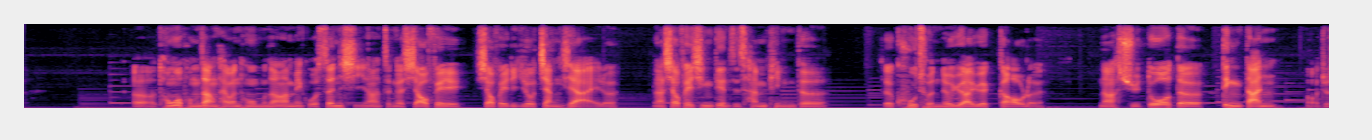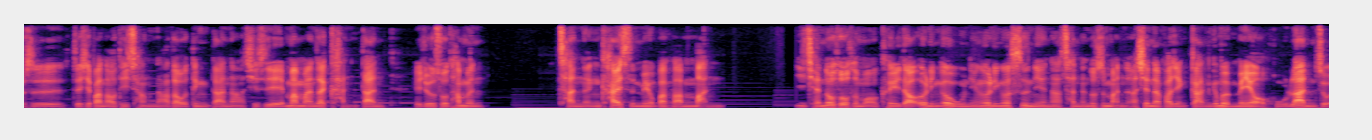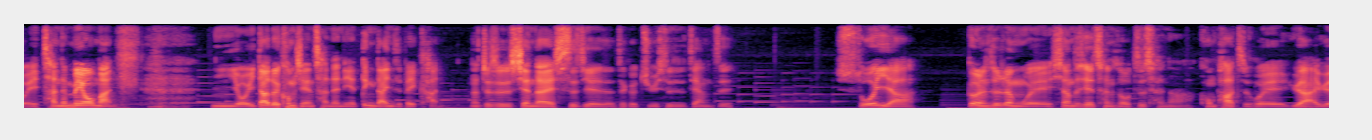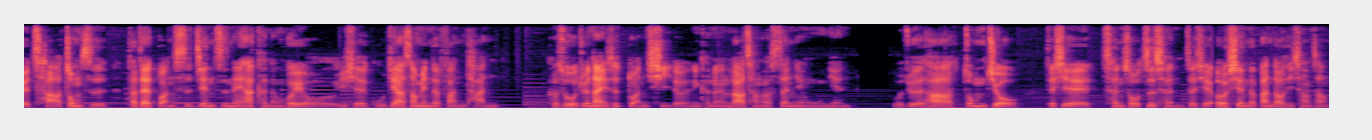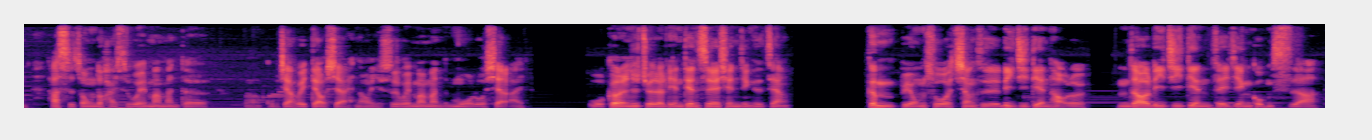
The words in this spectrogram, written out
呃通货膨胀，台湾通货膨胀，那美国升息，然后整个消费消费力就降下来了。那消费性电子产品的这个库存就越来越高了。那许多的订单哦，就是这些半导体厂拿到的订单啊，其实也慢慢在砍单。也就是说，他们产能开始没有办法满。以前都说什么可以到二零二五年、二零二四年啊，产能都是满的。现在发现干根本没有，胡烂嘴，产能没有满。你有一大堆空闲产能，你的订单一直被砍，那就是现在世界的这个局势是这样子。所以啊，个人是认为，像这些成熟制程啊，恐怕只会越来越差。纵使它在短时间之内，它可能会有一些股价上面的反弹，可是我觉得那也是短期的。你可能拉长了三年、五年，我觉得它终究。这些成熟制成、这些二线的半导体厂商，它始终都还是会慢慢的，呃，股价会掉下来，然后也是会慢慢的没落下来。我个人是觉得联电世界先进是这样，更不用说像是利基电好了。你知道利基电这间公司啊，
